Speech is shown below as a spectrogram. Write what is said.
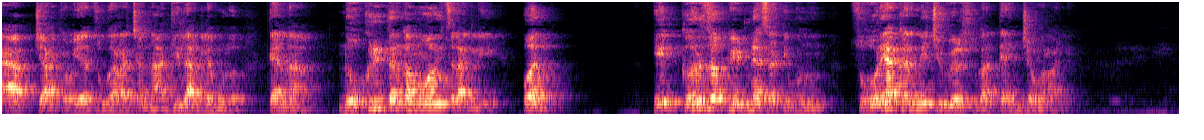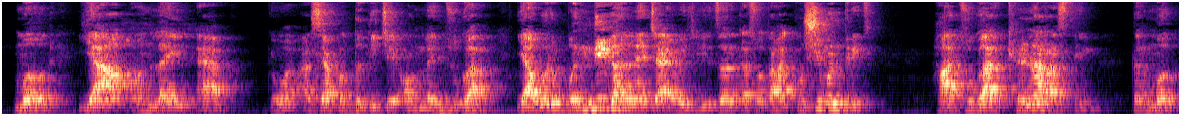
ॲपच्या किंवा या जुगाराच्या नादी लागल्यामुळं त्यांना नोकरी तर गमवावीच लागली पण हे कर्ज फेडण्यासाठी म्हणून चोऱ्या करण्याची वेळ सुद्धा त्यांच्यावर आली. मग या ऑनलाईन ॲप किंवा अशा पद्धतीचे ऑनलाईन जुगार यावर बंदी घालण्याच्या ऐवजी जर का स्वतः कृषी मंत्रीच हा जुगार खेळणार असतील तर मग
